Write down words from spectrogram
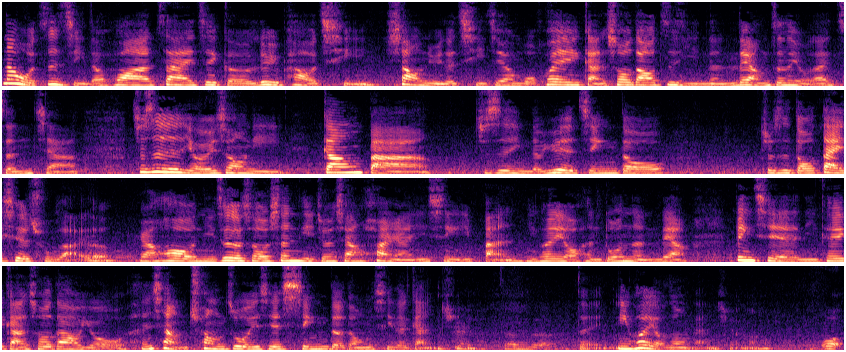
那我自己的话，在这个绿泡期少女的期间，我会感受到自己能量真的有在增加，就是有一种你刚把就是你的月经都就是都代谢出来了，然后你这个时候身体就像焕然一新一般，你会有很多能量，并且你可以感受到有很想创作一些新的东西的感觉。真的，对，你会有这种感觉吗？我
